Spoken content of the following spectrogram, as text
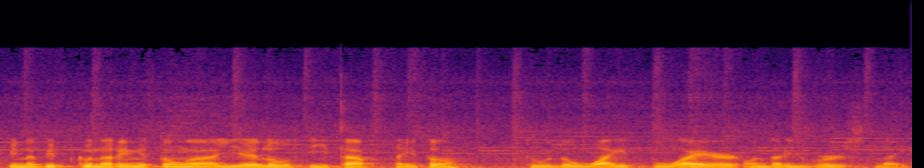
Kinabit ko na rin itong uh, yellow T-tap na ito to the white wire on the reverse light.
